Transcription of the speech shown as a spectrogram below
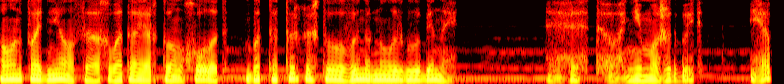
Он поднялся, хватая ртом холод, будто только что вынырнул из глубины. «Этого не может быть. Я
